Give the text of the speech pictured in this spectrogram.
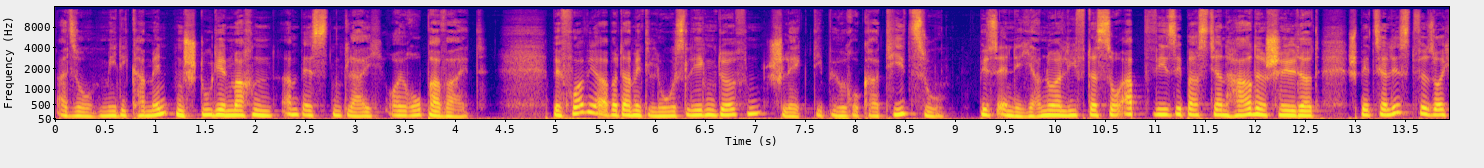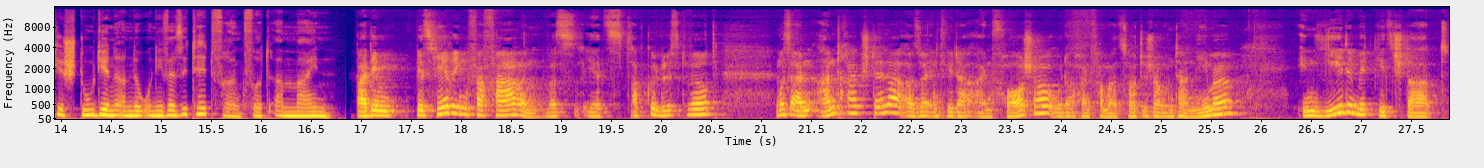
Also Medikamentenstudien machen, am besten gleich europaweit. Bevor wir aber damit loslegen dürfen, schlägt die Bürokratie zu. Bis Ende Januar lief das so ab, wie Sebastian Harder schildert, Spezialist für solche Studien an der Universität Frankfurt am Main. Bei dem bisherigen Verfahren, was jetzt abgelöst wird, muss ein Antragsteller, also entweder ein Forscher oder auch ein pharmazeutischer Unternehmer, in jedem Mitgliedstaat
